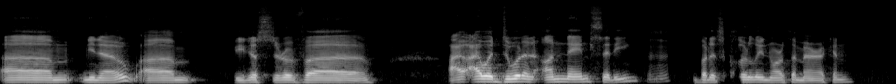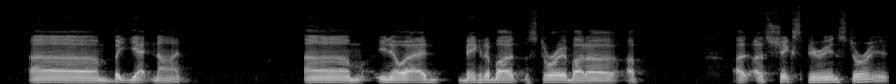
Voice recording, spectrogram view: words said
Um, you know, um, you just sort of, uh, I, I would do it in an unnamed city, Mhm. but it's clearly North American, um, but yet not. Um, you know, I'd make it about the story about a, a a, Shakespearean story,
